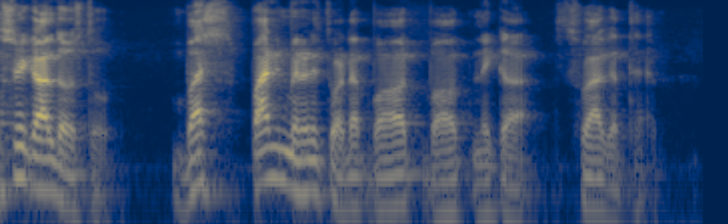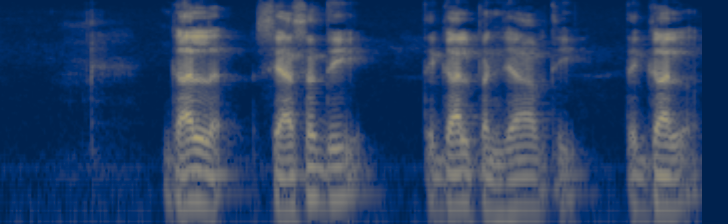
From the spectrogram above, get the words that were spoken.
ਸ਼੍ਰੀ ਅਕਾਲ ਦੋਸਤੋ। ਬਸ 5 ਮਿੰਟ ਤੁਹਾਡਾ ਬਹੁਤ ਬਹੁਤ ਨਿੱਘਾ ਸਵਾਗਤ ਹੈ। ਗੱਲ ਸਿਆਸਤ ਦੀ ਤੇ ਗੱਲ ਪੰਜਾਬ ਦੀ ਤੇ ਗੱਲ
